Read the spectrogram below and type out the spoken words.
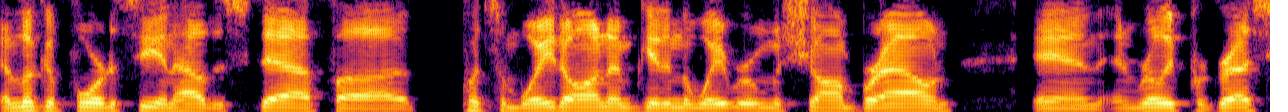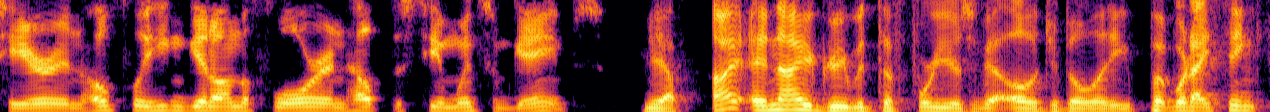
and looking forward to seeing how the staff uh, put some weight on him, get in the weight room with Sean Brown, and and really progress here. And hopefully he can get on the floor and help this team win some games. Yeah, I, and I agree with the four years of eligibility. But what I think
